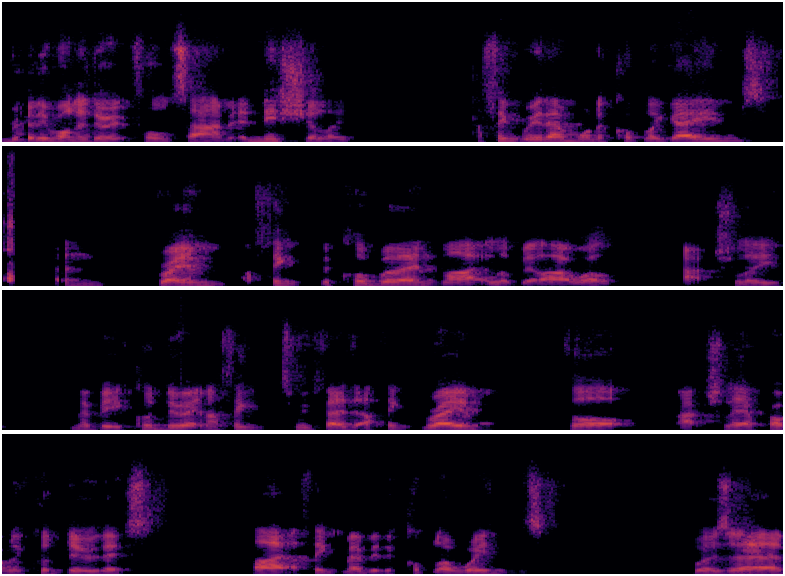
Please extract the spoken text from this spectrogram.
really want to do it full time initially. I think we then won a couple of games, and Graham, I think the club were then like a little bit like, well, actually, maybe he could do it. And I think, to be fair, I think Graham thought, actually, I probably could do this. Like, I think maybe the couple of wins was a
